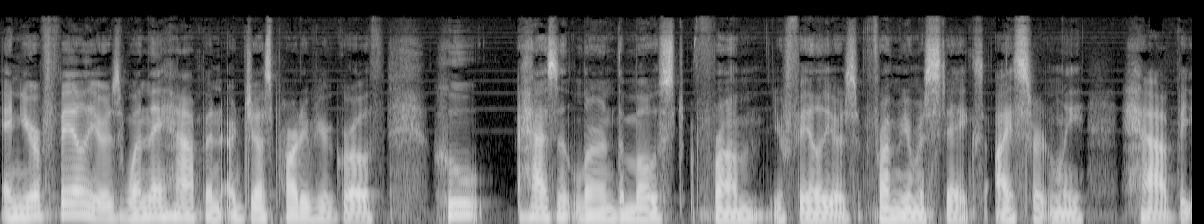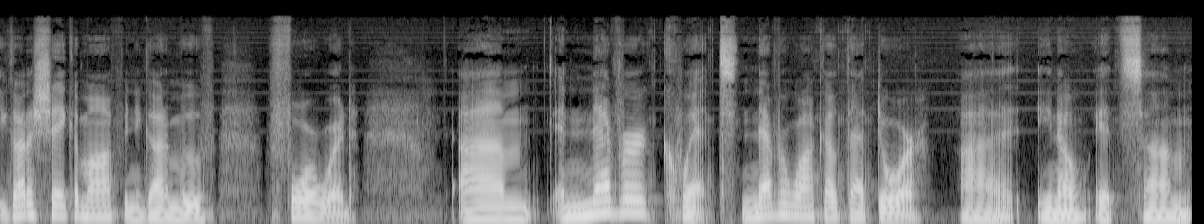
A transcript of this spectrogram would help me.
And your failures, when they happen, are just part of your growth. Who hasn't learned the most from your failures, from your mistakes? I certainly have. But you got to shake them off and you got to move forward. Um, and never quit. Never walk out that door uh, you know, it's um,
